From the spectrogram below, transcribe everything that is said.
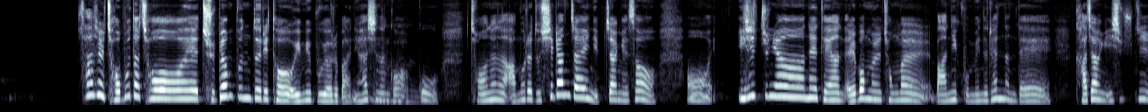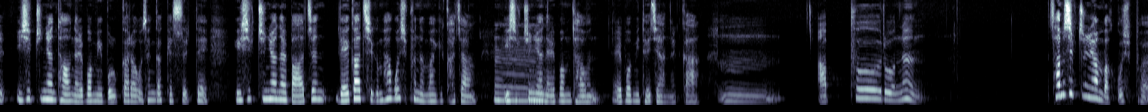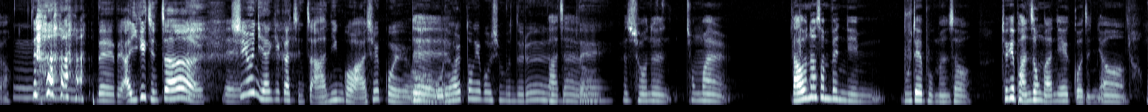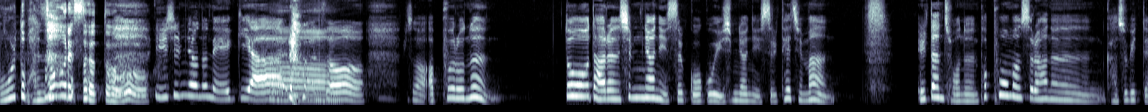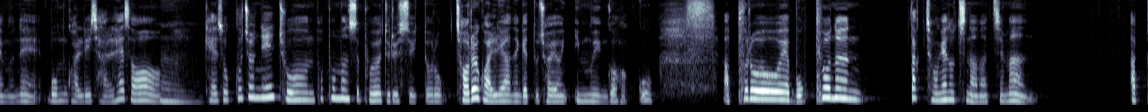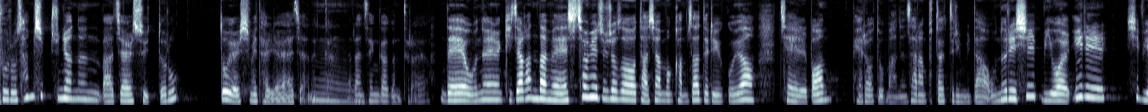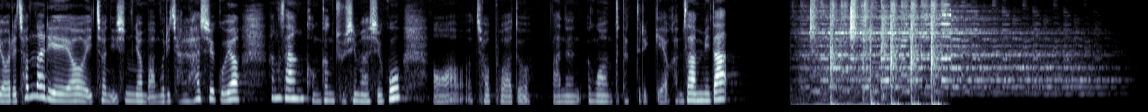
사실 저보다 저의 주변 분들이 더 의미 부여를 많이 하시는 것 음. 같고 저는 아무래도 실현자인 입장에서 어 20주년에 대한 앨범을 정말 많이 고민을 했는데 가장 20주년, 20주년 다운 앨범이 뭘까라고 생각했을 때 20주년을 맞은 내가 지금 하고 싶은 음악이 가장 음. 20주년 앨범 다운 앨범이 되지 않을까. 음, 앞으로는 30주년 맞고 싶어요. 음. 네네. 아 이게 진짜 네. 쉬운 이야기가 진짜 아닌 거 아실 거예요. 네. 오래 활동해 보신 분들은 맞아요. 네. 그래서 저는 정말 나훈아 선배님 무대 보면서 되게 반성 많이 했거든요. 뭘 또 반성을 했어요 또. 20년은 애기야 아. 이러면서 그래서 앞으로는 또 다른 10년이 있을 거고 20년이 있을 테지만 일단 저는 퍼포먼스를 하는 가수기 때문에 몸 관리 잘 해서 음. 계속 꾸준히 좋은 퍼포먼스 보여드릴 수 있도록 저를 관리하는 게 또 저의 임무인 것 같고 앞으로의 목표는 딱 정해놓진 않았지만 앞으로 30주년은 맞이할 수 있도록 또 열심히 달려야 하지 않을까라는 음. 생각은 들어요. 네, 오늘 기자간담회 시청해주셔서 다시 한번 감사드리고요. 제 앨범 베러도 많은 사랑 부탁드립니다. 오늘이 12월 1일 12월의 첫날이에요. 2020년 마무리 잘 하시고요. 항상 건강 조심하시고, 어, 저 보아도 많은 응원 부탁드릴게요. 감사합니다.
